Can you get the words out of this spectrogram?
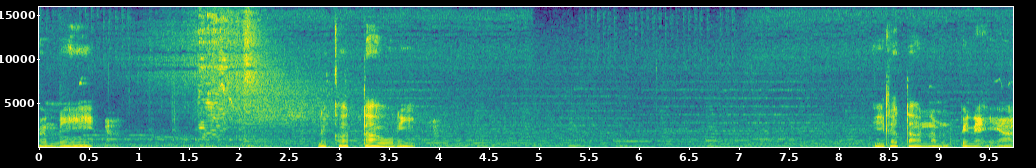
อันนี้ แล้วก็เตานี้เอ๊ะแล้วเตานั้นไปไหนอะ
